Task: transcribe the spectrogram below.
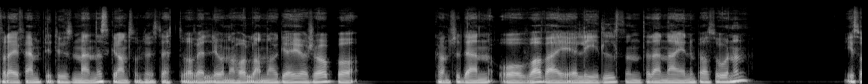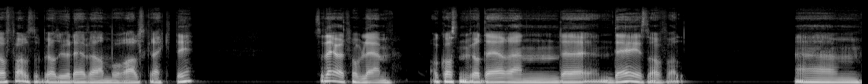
for de 50 000 menneskene som syntes dette var veldig underholdende og gøy å se på, kanskje den overveier lidelsen til denne ene personen? I så fall så burde jo det være moralsk riktig. Så det er jo et problem. Og hvordan vurderer en det, det i så fall? Um,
